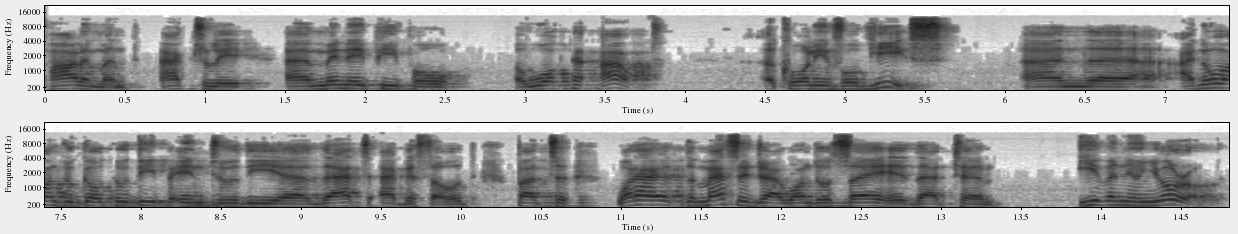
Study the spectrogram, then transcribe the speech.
parliament, actually, many people walked out calling for peace. And uh, I don't want to go too deep into the uh, that episode, but what I, the message I want to say is that um, even in Europe,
